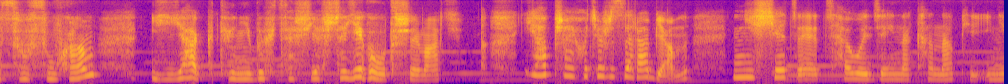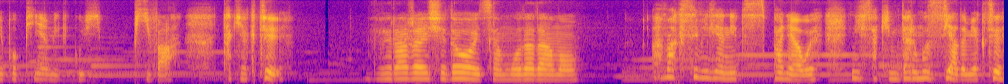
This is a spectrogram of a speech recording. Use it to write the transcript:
Co słucham? I jak ty niby chcesz jeszcze jego utrzymać? Ja przecież chociaż zarabiam. Nie siedzę cały dzień na kanapie i nie popijam jakiegoś piwa, tak jak ty. Wyrażaj się do ojca, młoda damo. A Maksymilian jest wspaniały, nie z takim darmozjadem jak ty.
